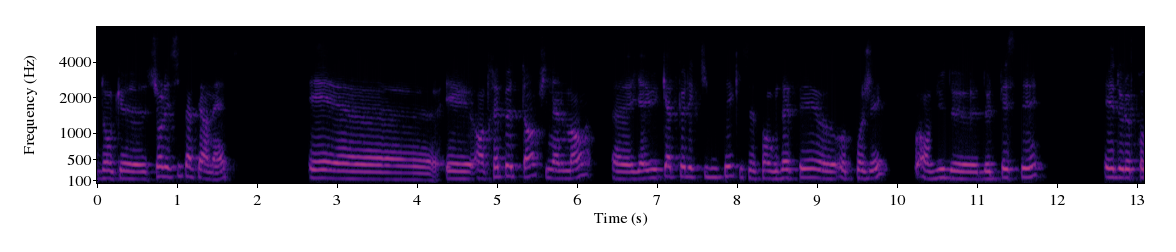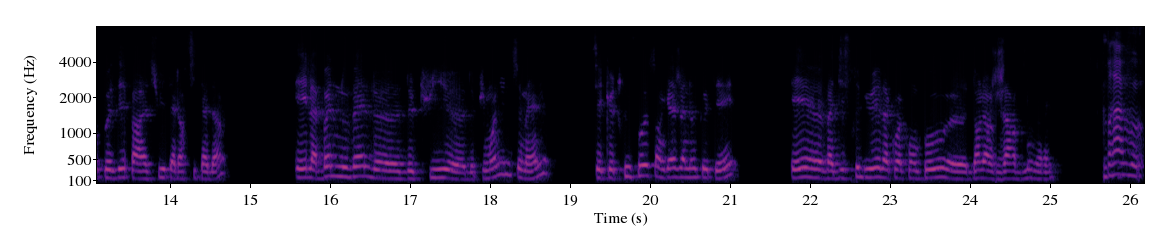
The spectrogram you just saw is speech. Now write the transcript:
donc euh, sur le site internet. Et, euh, et, en très peu de temps, finalement, il y a eu quatre collectivités qui se sont greffées au projet en vue de, de, le tester et de le proposer par la suite à leur citadins. Et la bonne nouvelle depuis, depuis moins d'une semaine, c'est que Truffaut s'engage à nos côtés et euh, va distribuer l'aquacompo euh, dans leur jardinerie. Bravo.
